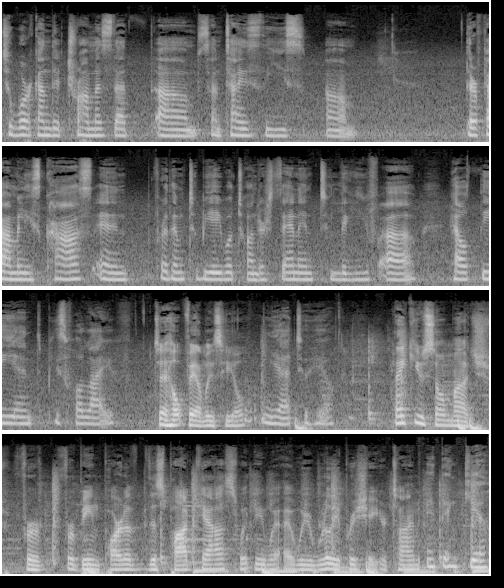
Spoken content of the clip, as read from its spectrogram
to work on the traumas that um, sometimes these um, their families cause, and for them to be able to understand and to live a healthy and peaceful life. To help families heal. Yeah, to heal. Thank you so much for, for being part of this podcast, Whitney. We, uh, we really appreciate your time. And thank you.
